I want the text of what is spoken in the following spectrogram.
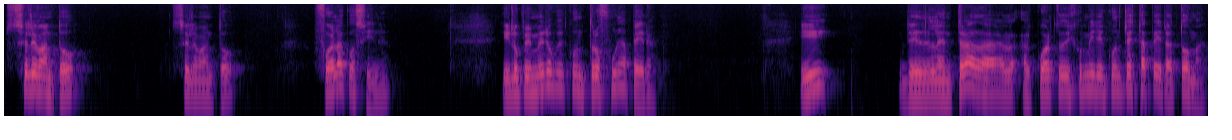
se levantó, se levantó, fue a la cocina y lo primero que encontró fue una pera. Y desde la entrada al cuarto dijo, mire, encontré esta pera, toma.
